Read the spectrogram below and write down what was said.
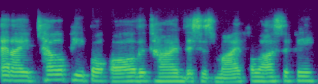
and I tell people all the time this is my philosophy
